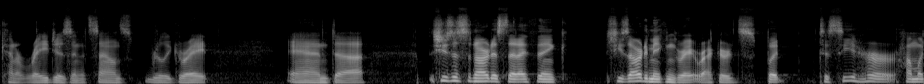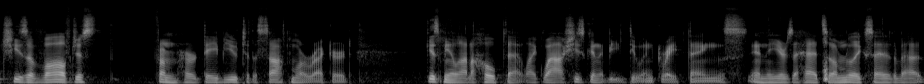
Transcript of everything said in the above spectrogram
kind of rages and it sounds really great. And uh, she's just an artist that I think she's already making great records, but to see her how much she's evolved just from her debut to the sophomore record gives me a lot of hope that like wow she's going to be doing great things in the years ahead so i'm really excited about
